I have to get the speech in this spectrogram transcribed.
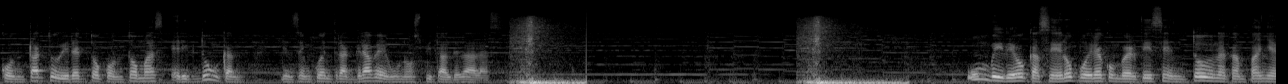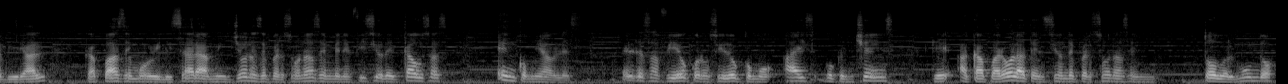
contacto directo con Thomas Eric Duncan, quien se encuentra grave en un hospital de Dallas. Un video casero podría convertirse en toda una campaña viral capaz de movilizar a millones de personas en beneficio de causas encomiables. El desafío conocido como Ice Bucket Chains, que acaparó la atención de personas en todo el mundo,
